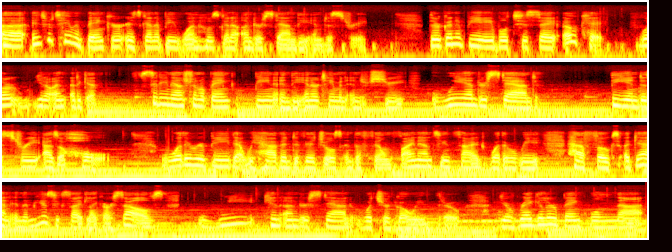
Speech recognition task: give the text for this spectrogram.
uh, entertainment banker is going to be one who's going to understand the industry they're going to be able to say, okay, we're, you know, and, and again, City National Bank being in the entertainment industry, we understand the industry as a whole whether it be that we have individuals in the film financing side, whether we have folks, again, in the music side like ourselves, we can understand what you're going through. Your regular bank will not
